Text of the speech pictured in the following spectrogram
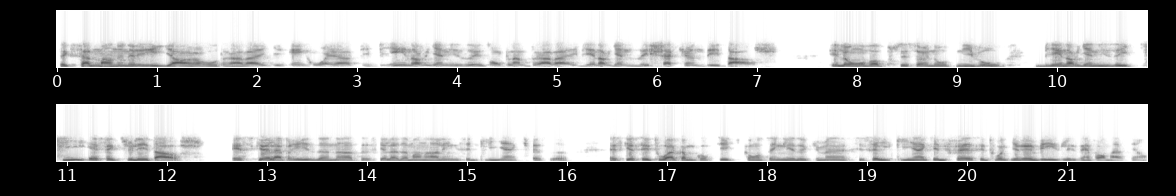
Fait que ça demande une rigueur au travail qui est incroyable. Puis bien organiser son plan de travail, bien organiser chacune des tâches. Et là, on va pousser ça à un autre niveau bien organisé qui effectue les tâches. Est-ce que la prise de notes, est-ce que la demande en ligne, c'est le client qui fait ça? Est-ce que c'est toi comme courtier qui consigne les documents? Si c'est le client qui le fait, c'est toi qui révise les informations.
